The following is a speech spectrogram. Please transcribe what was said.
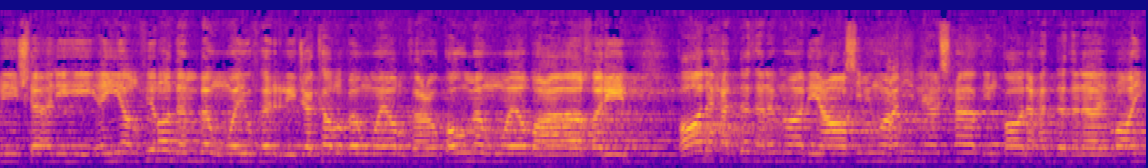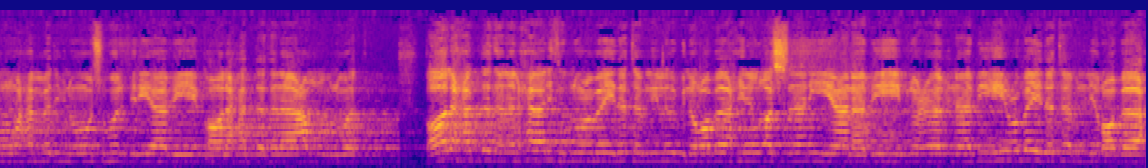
من شأنه أن يغفر ذنبا ويفرج كربا ويرفع قوما ويضع آخرين. قال حدثنا ابن أبي عاصم وعلي بن إسحاق قال حدثنا إبراهيم بن محمد بن يوسف الفريابي قال حدثنا عمرو بن مكة قال حدثنا الحارث بن عبيدة بن ابن رباح الغساني عن أبيه بن أبيه عبيدة بن رباح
